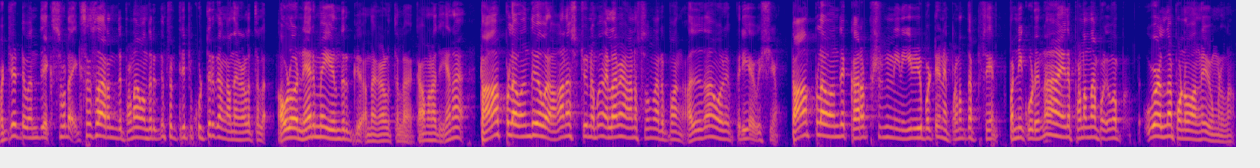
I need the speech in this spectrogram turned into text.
பட்ஜெட் வந்து எக்ஸோட எக்ஸஸாக இருந்து பணம் வந்திருக்குன்னு சொல்லி திருப்பி கொடுத்துருக்காங்க அந்த காலத்தில். அவ்வளோ நேர்மை இருந்திருக்கு அந்த காலத்தில் காமராஜர் ஏன்னா டாப்பில் வந்து ஒரு ஆனஸ்ட்டு போது எல்லாமே ஆனஸ்டாக தான் இருப்பாங்க. அதுதான் ஒரு பெரிய விஷயம். டாப்பில் வந்து கரப்ஷன் ஈடுபட்டு எனக்கு பணத்தை சே பண்ணி கொடுன்னா இந்த பணம் தான் இவங்க ஊழல் தான் பண்ணுவாங்க இவங்கெல்லாம்.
